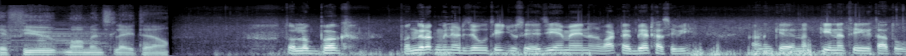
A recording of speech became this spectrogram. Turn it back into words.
A few moments later. તો લગભગ પંદરક મિનિટ જેવું થઈ ગયું છે. હજી અમે એને વાટે બેઠા છે કારણ કે નક્કી નથી થતું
